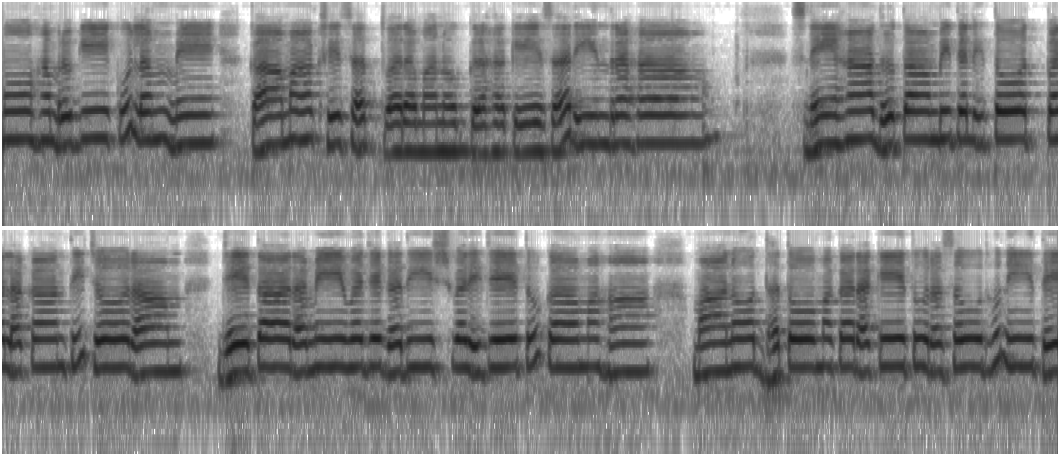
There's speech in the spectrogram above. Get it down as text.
मोहमृगीकुलं मे कामाक्षि सत्वरमनुग्रहकेसरीन्द्रः स्नेहादृतां विदलितोत्पलकान्तिचोरां जेतारमेव जगदीश्वरि जेतु कामः मानोद्धतो मकरकेतुरसौधुनीते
